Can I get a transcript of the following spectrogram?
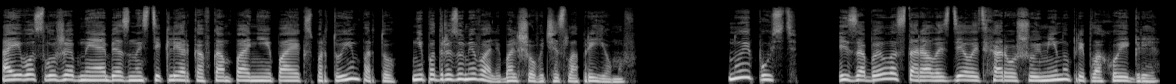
а его служебные обязанности клерка в компании по экспорту-импорту не подразумевали большого числа приемов. Ну и пусть. Изабелла старалась сделать хорошую мину при плохой игре.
